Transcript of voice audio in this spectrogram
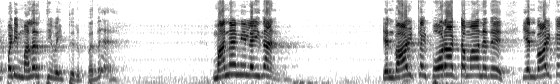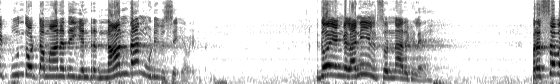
எப்படி மலர்த்தி வைத்திருப்பது? மனநிலை தான் என் வாழ்க்கை போராட்டமானது என் வாழ்க்கை பூந்தோட்டமானது என்று நான் தான் முடிவு செய்ய வேண்டும். இதோ எங்கள் அணியில் சொன்னார்களே பிரசவ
